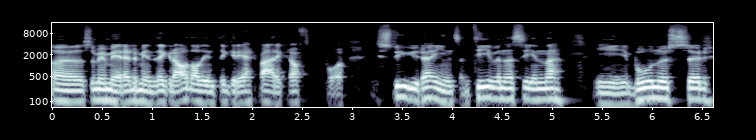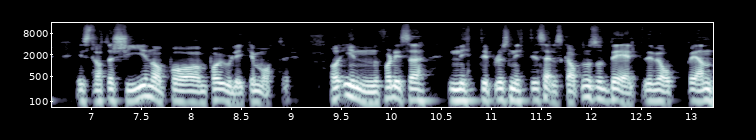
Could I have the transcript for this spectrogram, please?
Eh, som i mer eller mindre grad hadde integrert bærekraft på, i styret, i insentivene sine, i bonuser, i strategien og på, på ulike måter. Og innenfor disse 90 pluss 90 selskapene så delte vi opp igjen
